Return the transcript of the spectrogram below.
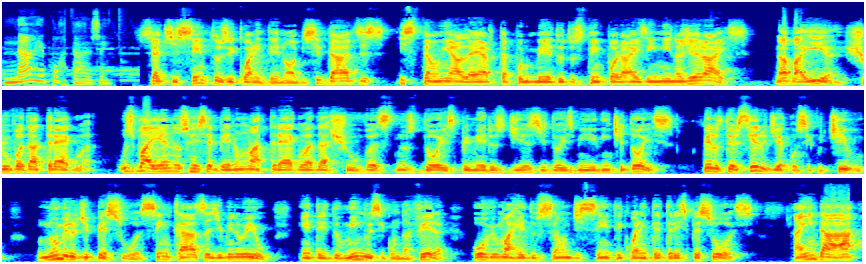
na reportagem. 749 cidades estão em alerta por medo dos temporais em Minas Gerais. Na Bahia, chuva da trégua. Os baianos receberam uma trégua das chuvas nos dois primeiros dias de 2022. Pelo terceiro dia consecutivo, o número de pessoas sem casa diminuiu. Entre domingo e segunda-feira, houve uma redução de 143 pessoas. Ainda há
